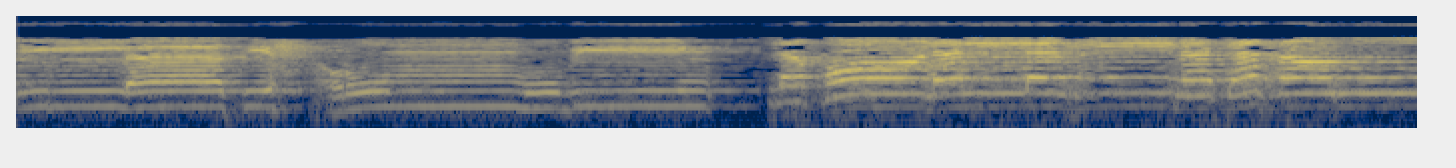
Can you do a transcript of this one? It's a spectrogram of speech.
إلا سحر مبين لقال الذين كفروا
